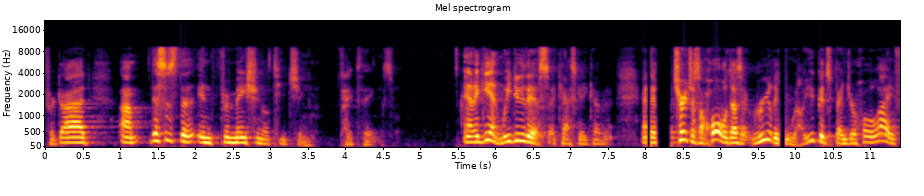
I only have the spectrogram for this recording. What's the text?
for God. Um, this is the informational teaching type things. And again, we do this at Cascade Covenant. And the church as a whole does it really well. You could spend your whole life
